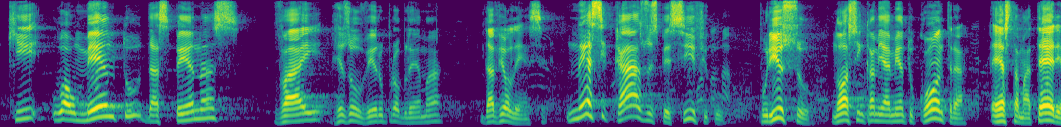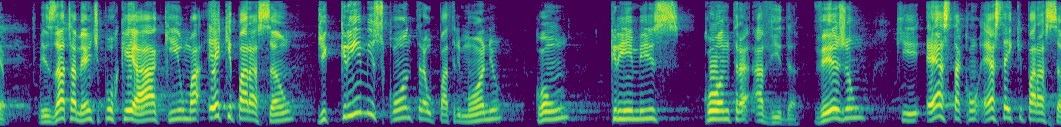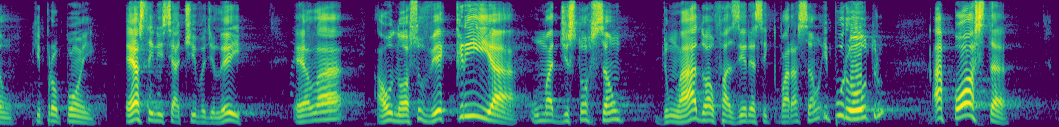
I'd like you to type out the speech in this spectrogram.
que o aumento das penas vai resolver o problema da violência. Nesse caso específico, por isso, nosso encaminhamento contra esta matéria, exatamente porque há aqui uma equiparação de crimes contra o patrimônio com crimes contra a vida. Vejam que esta, esta equiparação que propõe esta iniciativa de lei, ela, ao nosso ver, cria uma distorção, de um lado, ao fazer essa equiparação, e, por outro, aposta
